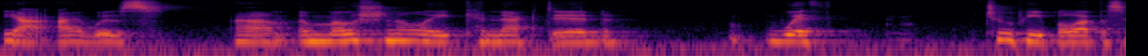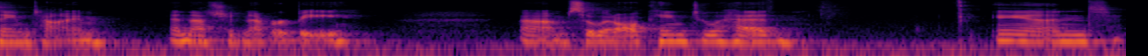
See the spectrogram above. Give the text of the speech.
yeah, I was um, emotionally connected with two people at the same time, and that should never be. Um, so it all came to a head. And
